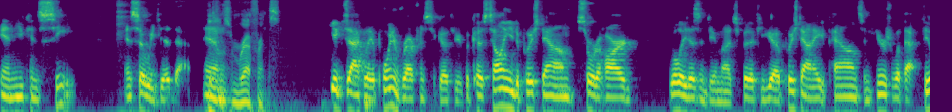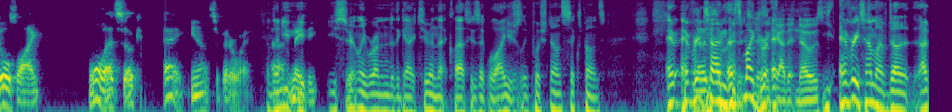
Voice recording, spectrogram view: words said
and you can see. And so we did that. Gives And some reference. exactly a point of reference to go through because telling you to push down sort of hard really doesn't do much. But if you go push down eight pounds and here's what that feels like, well, that's okay. Hey, you know, it's a better way. And then uh, you, maybe. you you certainly run into the guy too in that class. He's like, "Well, I usually push down six pounds." Every time that's my a guy that knows. Every time I've done it, I,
